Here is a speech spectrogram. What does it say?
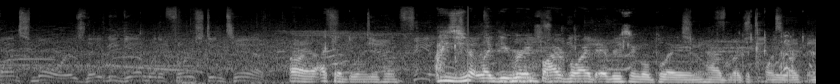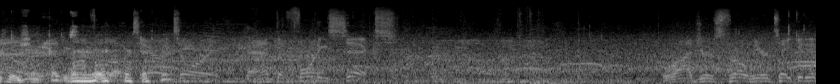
once more as they begin with a first and ten. Alright, I can't do anything. I just, like, you ran five wide every single play and had like a 20 yard completion. I just, Territory at the 46. Rodgers throw here taken in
